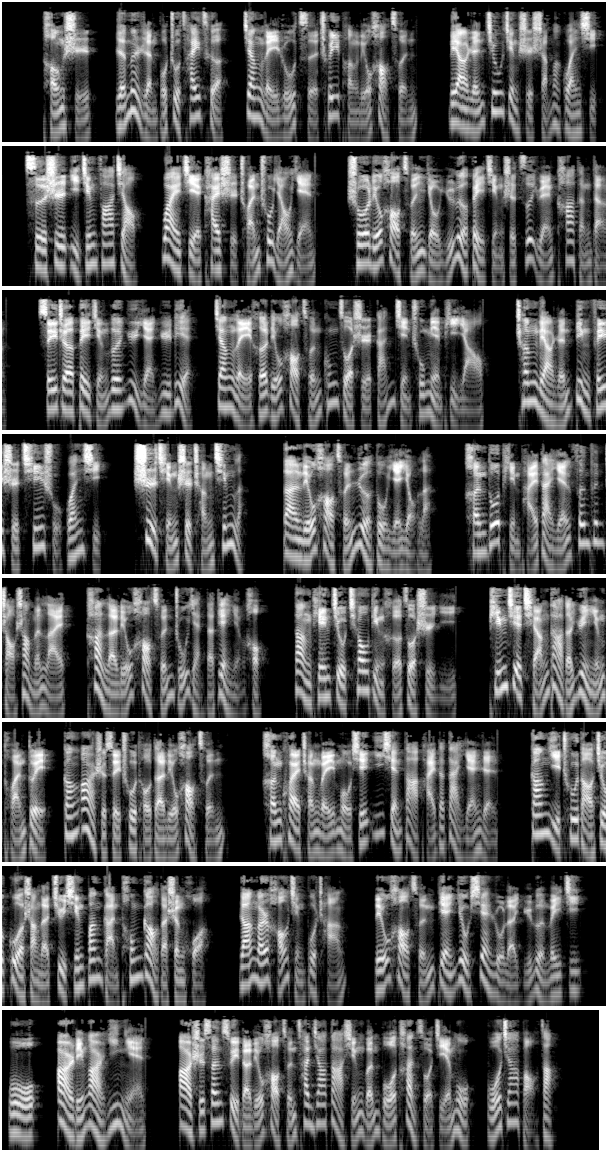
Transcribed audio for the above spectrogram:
同时，人们忍不住猜测，姜磊如此吹捧刘浩存，两人究竟是什么关系？此事一经发酵，外界开始传出谣言，说刘浩存有娱乐背景，是资源咖等等。随着背景论愈演愈烈。姜磊和刘浩存工作室赶紧出面辟谣，称两人并非是亲属关系，事情是澄清了。但刘浩存热度也有了，很多品牌代言纷纷找上门来看了刘浩存主演的电影后，当天就敲定合作事宜。凭借强大的运营团队，刚二十岁出头的刘浩存很快成为某些一线大牌的代言人。刚一出道就过上了巨星颁赶通告的生活，然而好景不长，刘浩存便又陷入了舆论危机。五二零二一年，二十三岁的刘浩存参加大型文博探索节目《国家宝藏》，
